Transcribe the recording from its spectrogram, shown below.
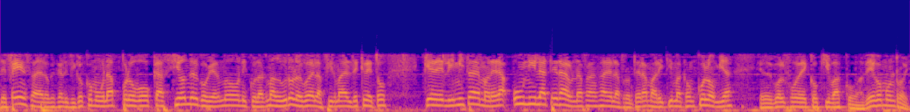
defensa de lo que calificó como una provocación del gobierno Nicolás Maduro luego de la firma del decreto que delimita de manera unilateral una franja de la frontera marítima con Colombia en el Golfo de Coquibacoa. Diego Monroy.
